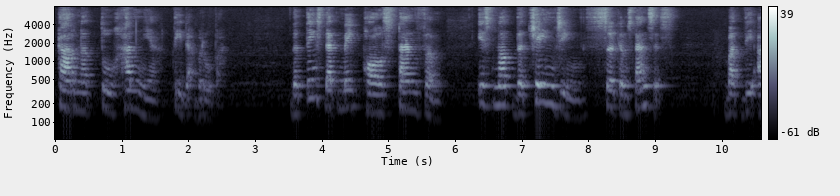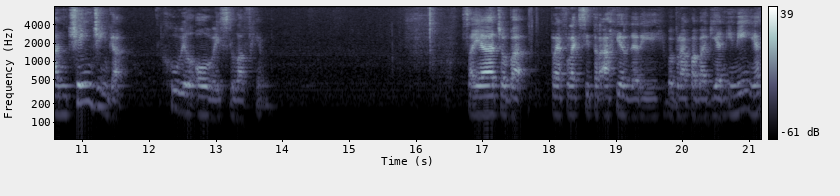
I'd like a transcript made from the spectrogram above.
karena Tuhannya tidak berubah. The things that make Paul stand firm is not the changing circumstances, but the unchanging God who will always love him. Saya coba refleksi terakhir dari beberapa bagian ini ya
